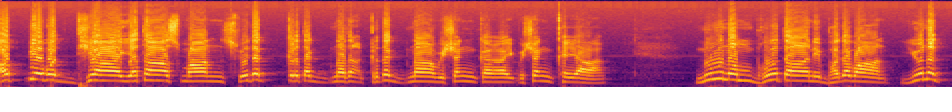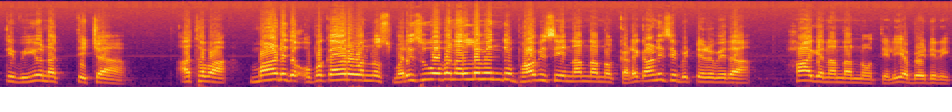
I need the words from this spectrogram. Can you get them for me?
ಅಪ್ಯವಧ್ಯ ಯಥಾಸ್ಮಾನ್ ಸ್ವಿದ ಕೃತಜ್ಞ ಕೃತಜ್ಞ ವಿಶಂಕ ವಿಶಂಖಯ ನೂನಂ ಭೂತಾನಿ ಭಗವಾನ್ ಯುನಕ್ತಿ ವಿಯುನಕ್ತಿ ಚ. ಅಥವಾ ಮಾಡಿದ ಉಪಕಾರವನ್ನು ಸ್ಮರಿಸುವವನಲ್ಲವೆಂದು ಭಾವಿಸಿ ನನ್ನನ್ನು ಕಡೆಗಾಣಿಸಿ ಬಿಟ್ಟಿರುವಿರಾ ಹಾಗೆ ನನ್ನನ್ನು ತಿಳಿಯಬೇಡಿರಿ.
